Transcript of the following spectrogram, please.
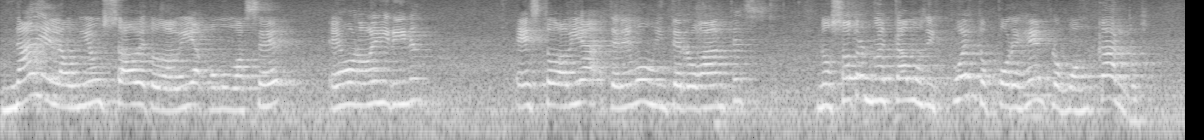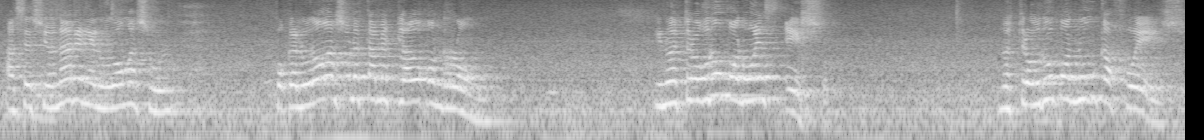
Nadie en la Unión sabe todavía cómo va a ser. ¿Es o no es, Irina? Es todavía, tenemos interrogantes. Nosotros no estamos dispuestos, por ejemplo, Juan Carlos, a sesionar en el hurón azul, porque el hurón azul está mezclado con ron. Y nuestro grupo no es eso. Nuestro grupo nunca fue eso.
